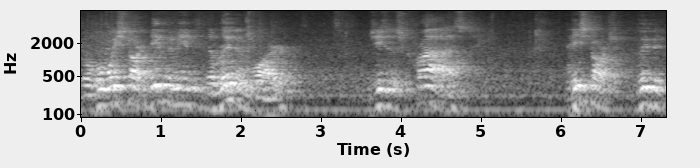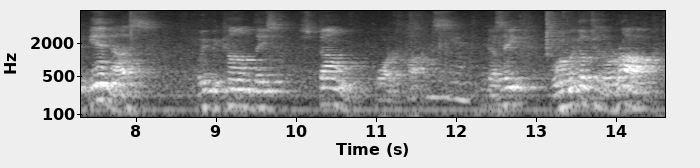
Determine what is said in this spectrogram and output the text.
But when we start dipping into the living water, Jesus Christ, He starts moving in us, we become these stone water pots. Because he, when we go to the rock,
